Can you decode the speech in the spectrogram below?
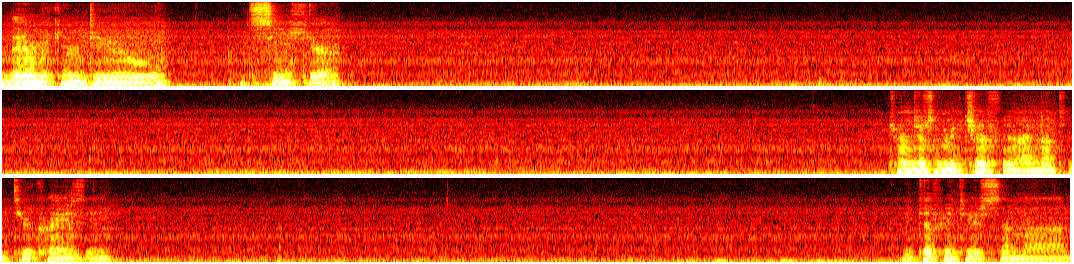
And then we can do, let's see here. Trying to do something cheerful tonight, nothing too crazy. We definitely do some uh,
